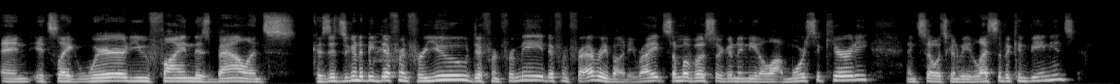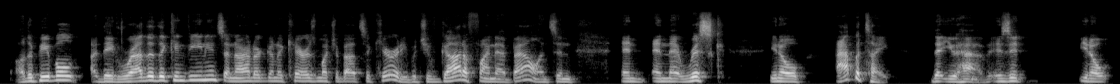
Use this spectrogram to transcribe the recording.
and it's like where do you find this balance because it's going to be different for you different for me different for everybody right? Some of us are going to need a lot more security and so it's going to be less of a convenience. Other people uh, they'd rather the convenience and aren't going to care as much about security but you've got to find that balance and and and that risk you know appetite that you have. Is it you know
